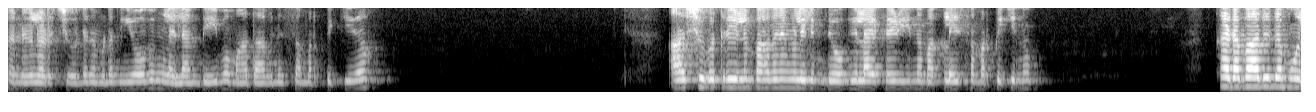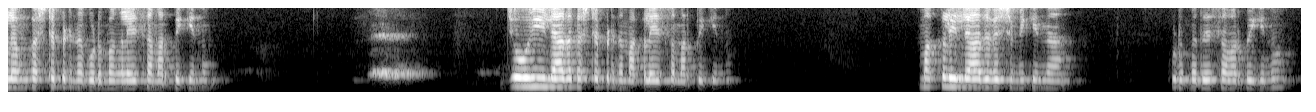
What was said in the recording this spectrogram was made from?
കണ്ണുകൾ അടച്ചുകൊണ്ട് നമ്മുടെ നിയോഗങ്ങളെല്ലാം ദൈവമാതാവിനെ സമർപ്പിക്കുക. ആശുപത്രിയിലും ഭവനങ്ങളിലും രോഗികളായി കഴിയുന്ന മക്കളെ സമർപ്പിക്കുന്നു. കടബാധിത മൂലം കഷ്ടപ്പെടുന്ന കുടുംബങ്ങളെ സമർപ്പിക്കുന്നു. ജോലിയില്ലാതെ കഷ്ടപ്പെടുന്ന മക്കളെ സമർപ്പിക്കുന്നു. മക്കളില്ലാതെ വിഷമിക്കുന്ന കുടുംബത്തെ സമർപ്പിക്കുന്നു.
